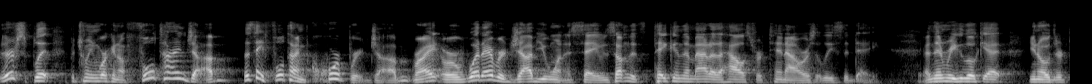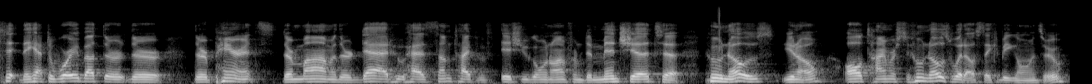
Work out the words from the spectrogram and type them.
they're split between working a full time job, let's say full time corporate job, right, or whatever job you want to say, something that's taking them out of the house for ten hours at least a day, and then we look at you know they're t- they have to worry about their their their parents, their mom or their dad who has some type of issue going on from dementia to who knows, you know, Alzheimer's to who knows what else they could be going through.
